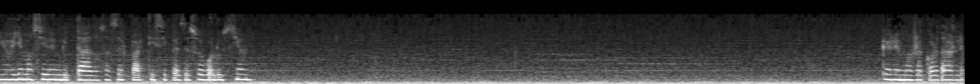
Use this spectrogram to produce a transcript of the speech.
Y hoy hemos sido invitados a ser partícipes de su evolución. Queremos recordarle.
